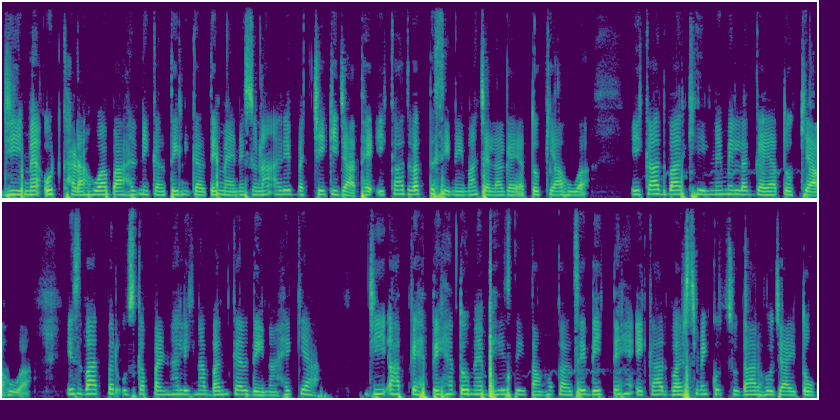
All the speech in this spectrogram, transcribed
जी, मैं उठ खड़ा हुआ, बाहर निकलते निकलते मैंने सुना, अरे, बच्चे की जात है। एक आध वक्त सिनेमा चला गया तो क्या हुआ? एक आध बार खेलने में लग गया तो क्या हुआ? इस बात पर उसका पढ़ना लिखना बंद कर देना है क्या? जी, आप कहते हैं तो मैं भेज देता हूँ। कल से देखते हैं एक आध वर्ष में कुछ सुधार हो जाए तो।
